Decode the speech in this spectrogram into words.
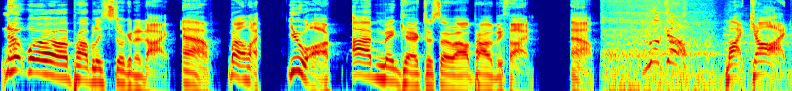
No, we're probably still gonna die. Oh. Well, you are. I'm the main character, so I'll probably be fine. Oh. Look up! My god!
